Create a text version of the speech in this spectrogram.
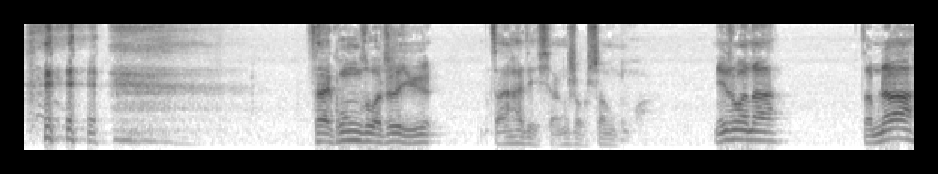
在工作之余，咱还得享受生活。您说呢？怎么着？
